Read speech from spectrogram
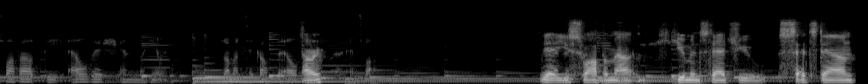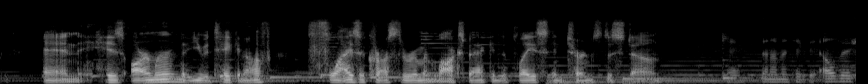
Okay. I'm gonna swap out the elvish and the human. So I'm gonna take off the elvish armor and swap. Yeah, you swap him out, and the human statue sets down, and his armor that you had taken off flies across the room and locks back into place and turns to stone. Okay. Then I'm gonna take the elvish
